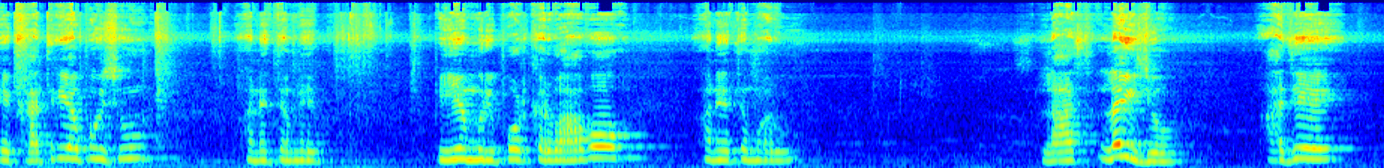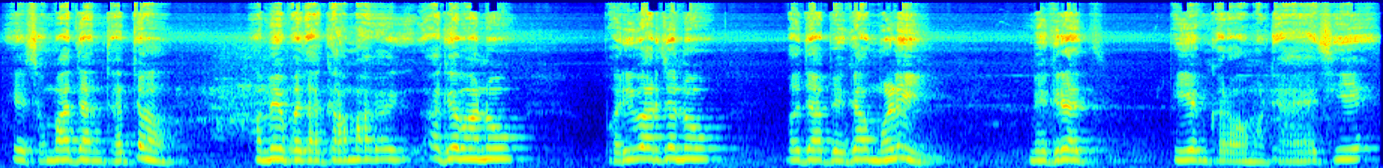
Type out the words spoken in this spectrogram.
એ ખાતરી આપું છું અને તમે પીએમ રિપોર્ટ કરવા આવો અને તમારું લાશ લઈ જાઓ આજે એ સમાધાન થતાં અમે બધા ગામ આગેવાનો, પરિવારજનો બધા ભેગા મળી મેઘરાજ પીએમ કરવા માટે આવ્યા છીએ.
